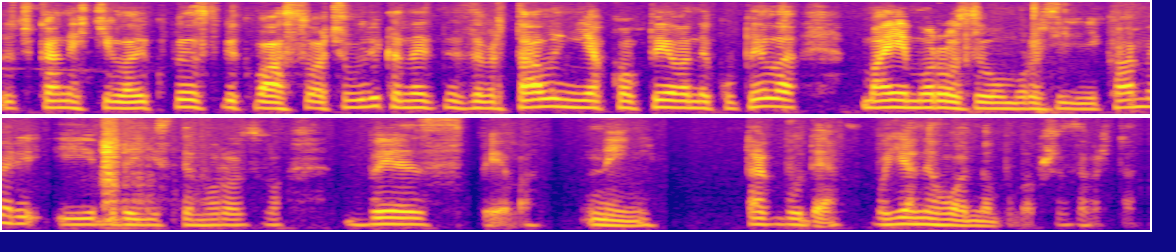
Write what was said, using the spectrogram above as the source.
Дочка не хотіла і купила собі квасу, а чоловіка навіть не завертали, ніякого пива не купила. Має морозиво в морозильній камері і буде їсти морозиво без пива. Нині. Так буде, бо я не годна була вже завертати.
